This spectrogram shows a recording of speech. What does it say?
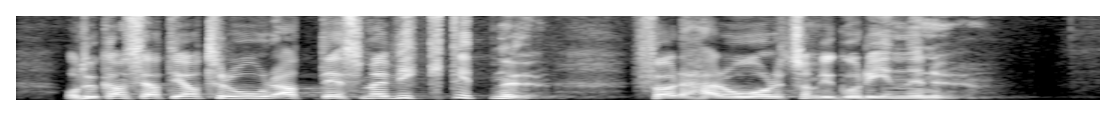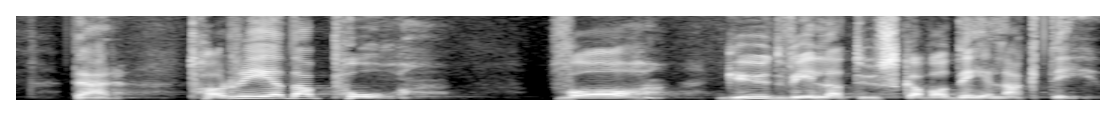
Och du kan säga att jag tror att det som är viktigt nu för det här året som vi går in i nu. Det är ta reda på vad Gud vill att du ska vara delaktig i.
